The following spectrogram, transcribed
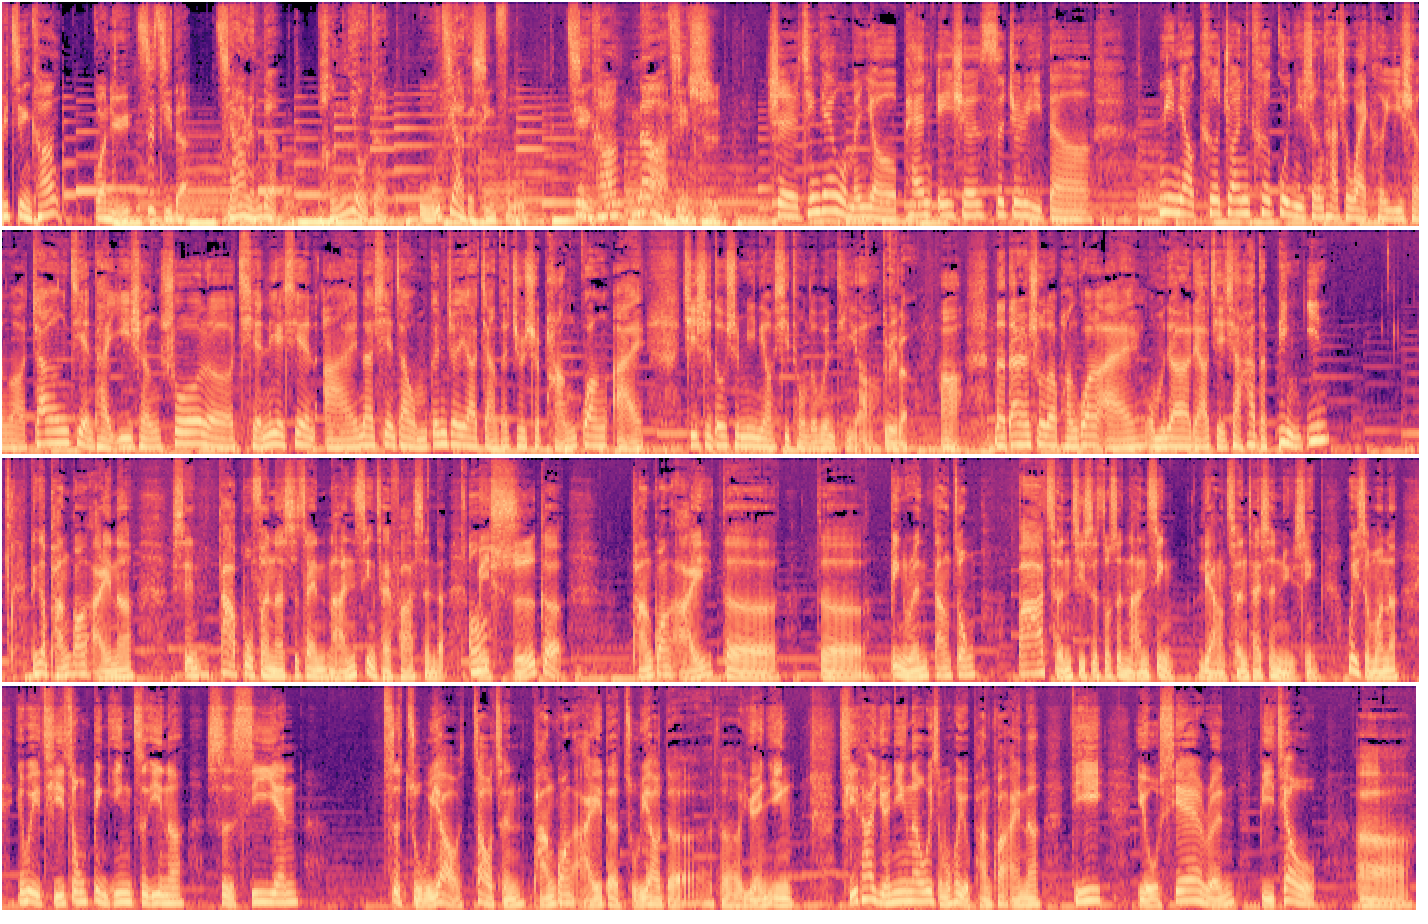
于健康，关于自己的、家人的、朋友的无价的幸福，健康那件事。是，今天我们有 Pan Asia Surgery 的泌尿科专科顾问医生，他是外科医生啊，张建泰医生说了前列腺癌，那现在我们跟着要讲的就是膀胱癌，其实都是泌尿系统的问题啊。对了，啊，那当然说到膀胱癌，我们就要了解一下它的病因。那个膀胱癌呢，现大部分呢是在男性才发生的，哦每十个膀胱癌的的病人当中，八成其实都是男性，两成才是女性。为什么呢？因为其中病因之一呢是吸烟。是主要造成膀胱癌的主要的的原因，其他原因呢？为什么会有膀胱癌呢？第一，有些人比较呃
